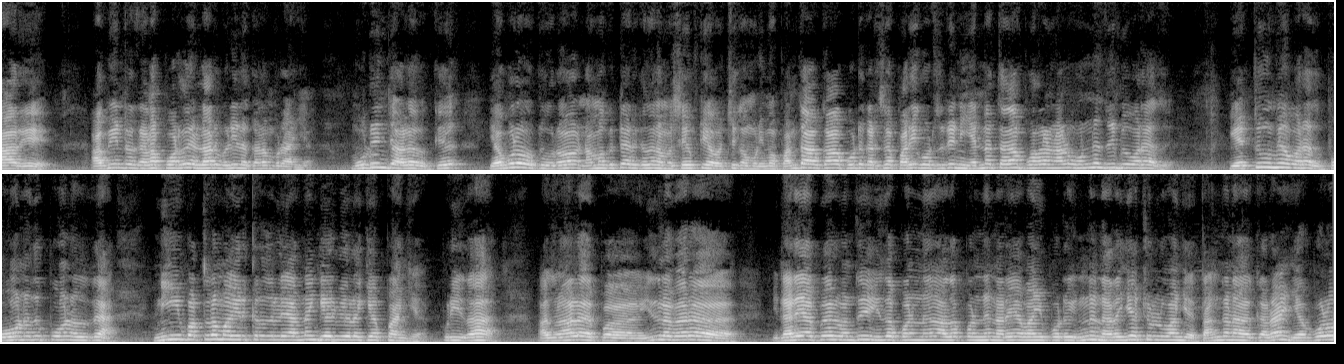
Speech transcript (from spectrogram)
யார்? அப்படின்ற நினப்போடுறது எல்லாரும் வெளியில் கிளம்புறாங்க. முடிஞ்ச அளவுக்கு எவ்வளோ தூரம் நம்மக்கிட்ட இருக்கிறத நம்ம சேஃப்டியாக வச்சுக்க முடியுமா? பந்தாவுக்காக போட்டு கடைசியில் பறி கொடுத்துட்டு நீ என்னத்தை தான் போகிறனாலும் ஒன்றும் திருப்பி வராது. எதுவுமே வராது. போனது போனது தான் நீ பத்திரமா இருக்கிறது இல்லையான்னு தான் கேள்விகளை கேட்பாங்க. புரியுதா? அதனால இப்போ இதில் வேற நிறையா பேர் வந்து இதை பண்ணு அதை பண்ணு நிறைய வாங்கி போட்டு இன்னும் நிறைய சொல்லுவாங்க. தங்க நகைக்கடை எவ்வளோ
